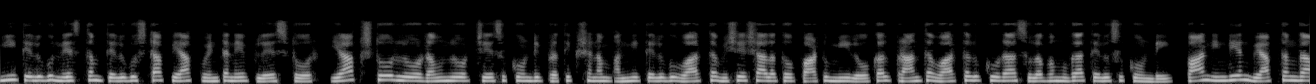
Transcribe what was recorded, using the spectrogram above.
మీ తెలుగు నేస్తం తెలుగు స్టాప్ యాప్ వెంటనే ప్లే స్టోర్ యాప్ స్టోర్లో డౌన్లోడ్ చేసుకోండి. ప్రతిక్షణం అన్ని తెలుగు వార్త విశేషాలతో పాటు మీ లోకల్ ప్రాంత వార్తలు కూడా సులభముగా తెలుసుకోండి. పాన్ ఇండియన్ వ్యాప్తంగా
